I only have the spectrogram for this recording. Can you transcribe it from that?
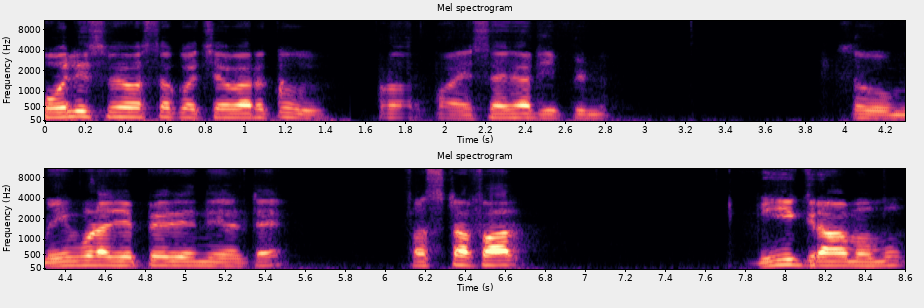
పోలీస్ వ్యవస్థకు వచ్చే వరకు ఇప్పటివరకు మా ఎస్ఐ గారు చెప్పిండు. సో మేము కూడా చెప్పేది ఏంటి అంటే ఫస్ట్ ఆఫ్ ఆల్ మీ గ్రామము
